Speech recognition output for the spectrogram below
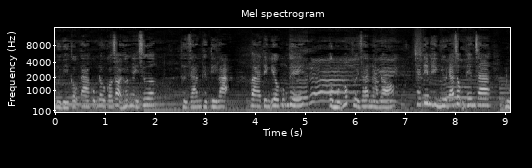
bởi vì cậu ta cũng đâu có giỏi hơn ngày xưa. Thời gian thật kỳ lạ, và tình yêu cũng thế. Ở một mốc thời gian nào đó, trái tim hình như đã rộng thêm ra, đủ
